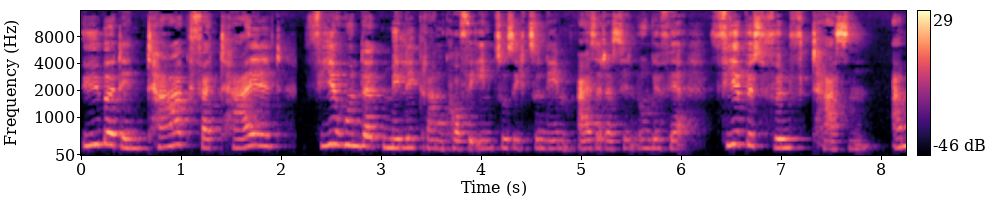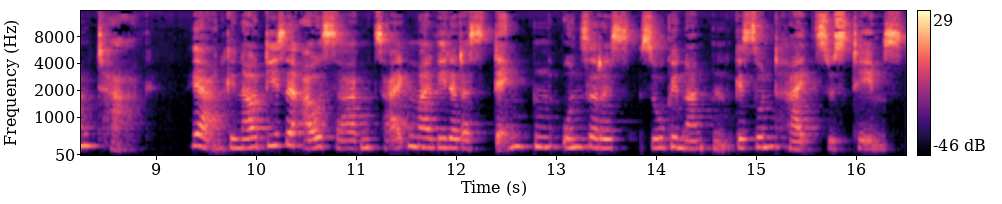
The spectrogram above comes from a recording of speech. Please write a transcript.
über den Tag verteilt 400 Milligramm Koffein zu sich zu nehmen. Also das sind ungefähr vier bis fünf Tassen am Tag. Ja, und genau diese Aussagen zeigen mal wieder das Denken unseres sogenannten Gesundheitssystems,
